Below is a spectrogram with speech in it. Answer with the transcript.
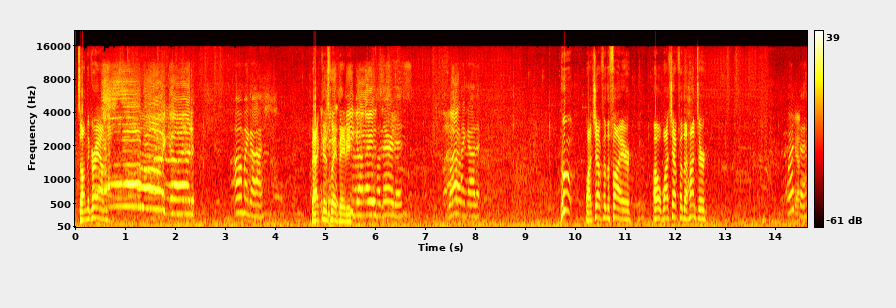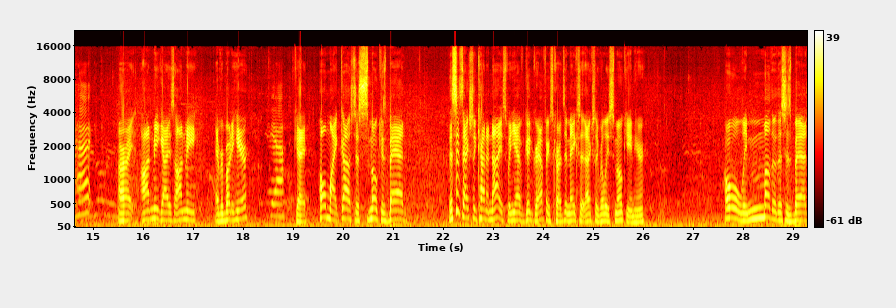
It's on the ground. Oh my god! Oh my gosh. Back this way, baby. guys. Oh, there it is. Wow. I got it. Hoo! Watch out for the fire. Oh, watch out for the hunter. What Yeah. the heck? All right, on me, guys, on me. Everybody here? Yeah. Okay. Oh my gosh, this smoke is bad. This is actually kind of nice when you have good graphics cards. It makes it actually really smoky in here. Holy mother, this is bad.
